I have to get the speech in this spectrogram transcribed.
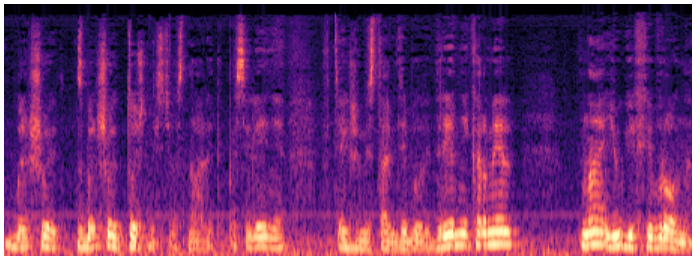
большой, с большой точностью основали это поселение в тех же местах, где был и древний Кармель, на юге Хеврона,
